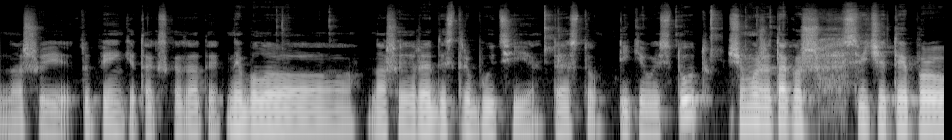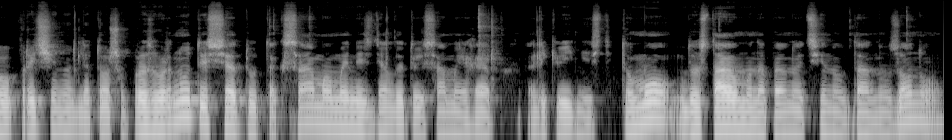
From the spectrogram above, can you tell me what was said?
нашої ступеньки, так сказати, не було нашої редистрибуції тесту тільки ось тут. Що може також свідчити про причину для того, щоб розвернутися. Тут так само ми не зняли той самий геп ліквідність. Тому доставимо напевно ціну в дану зону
